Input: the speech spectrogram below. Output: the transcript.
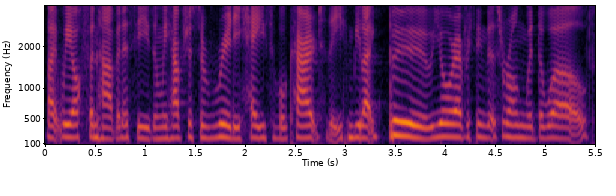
like we often have in a season. We have just a really hateable character that you can be like, boo, you're everything that's wrong with the world.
